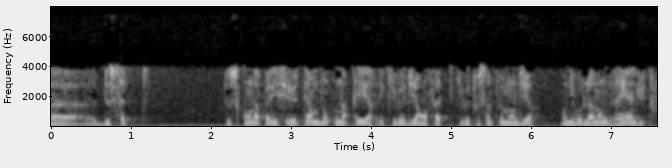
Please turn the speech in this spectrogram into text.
euh, de cette ce qu'on appelle ici le terme donc naqir et qui veut dire en fait, qui veut tout simplement dire au niveau de la langue rien du tout.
